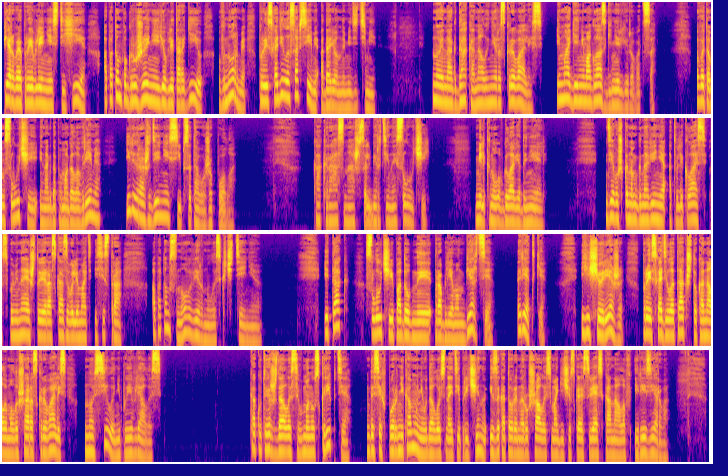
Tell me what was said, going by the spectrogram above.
Первое проявление стихии, а потом погружение ее в литургию в норме происходило со всеми одаренными детьми. Но иногда каналы не раскрывались, и магия не могла сгенерироваться. В этом случае иногда помогало время или рождение сипса того же пола. «Как раз наш с Альбертиной случай», — мелькнула в голове Даниэль. Девушка на мгновение отвлеклась, вспоминая, что ей рассказывали мать и сестра, а потом снова вернулась к чтению. Итак, случаи, подобные проблемам Берти, редки. Еще реже происходило так, что каналы малыша раскрывались, но сила не появлялась. Как утверждалось в манускрипте, до сих пор никому не удалось найти причину, из-за которой нарушалась магическая связь каналов и резерва.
